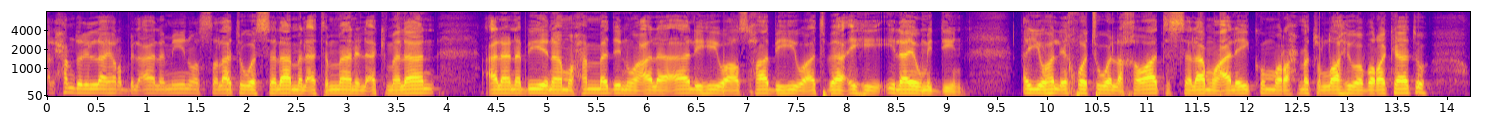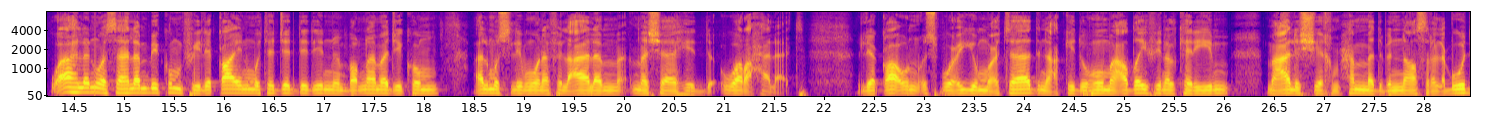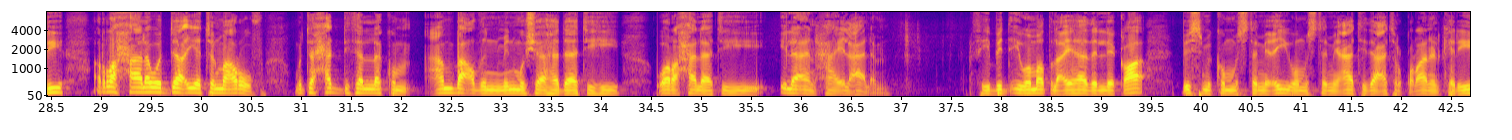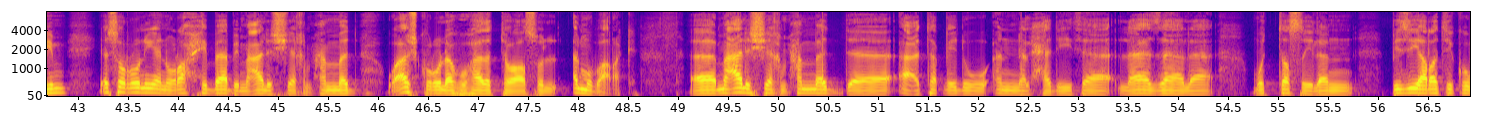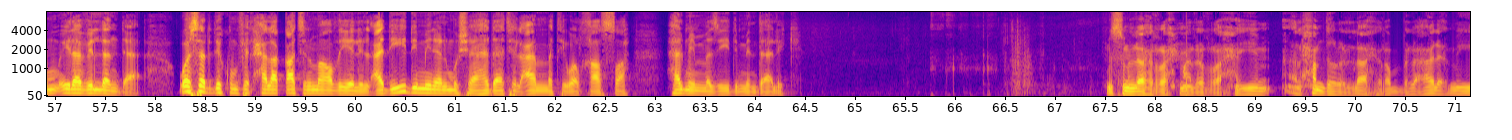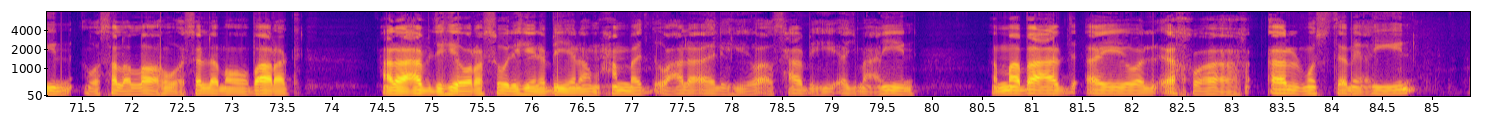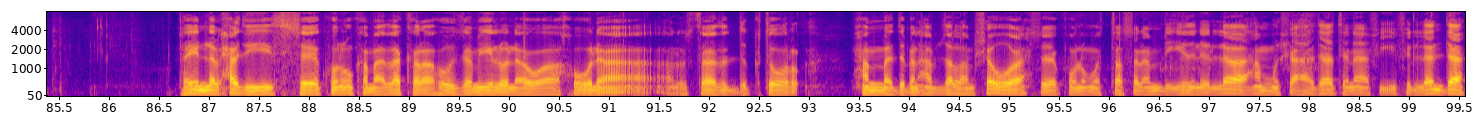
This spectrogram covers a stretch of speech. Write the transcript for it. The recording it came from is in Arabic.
الحمد لله رب العالمين والصلاة والسلام الأتمان الأكملان على نبينا محمد وعلى آله وأصحابه وأتباعه إلى يوم الدين أيها الإخوة والأخوات السلام عليكم ورحمة الله وبركاته واهلا وسهلا بكم في لقاء متجدد من برنامجكم المسلمون في العالم مشاهد ورحلات. لقاء أسبوعي معتاد نعقده مع ضيفنا الكريم معالي الشيخ محمد بن ناصر العبودي الرحالة والداعية المعروف متحدثا لكم عن بعض من مشاهداته ورحلاته إلى أنحاء العالم. في بدء ومطلع هذا اللقاء باسمكم مستمعي ومستمعات إذاعة القرآن الكريم يسرني أن أرحب بمعالي الشيخ محمد وأشكر له هذا التواصل المبارك معالي الشيخ محمد آه، أعتقد أن الحديث لا زال متصلا بزيارتكم إلى فنلندا وسردكم في الحلقات الماضية للعديد من المشاهدات العامة والخاصة هل من مزيد من ذلك؟ بسم الله الرحمن الرحيم الحمد لله رب العالمين وصلى الله وسلم وبارك على عبده ورسوله نبينا محمد وعلى آله وأصحابه أجمعين. أما بعد أيها الإخوة المستمعين فإن الحديث سيكون كما ذكره زميلنا وأخونا الأستاذ الدكتور محمد بن عبد الله مشوح سيكون متصلا بإذن الله عن مشاهداتنا في فنلندا.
